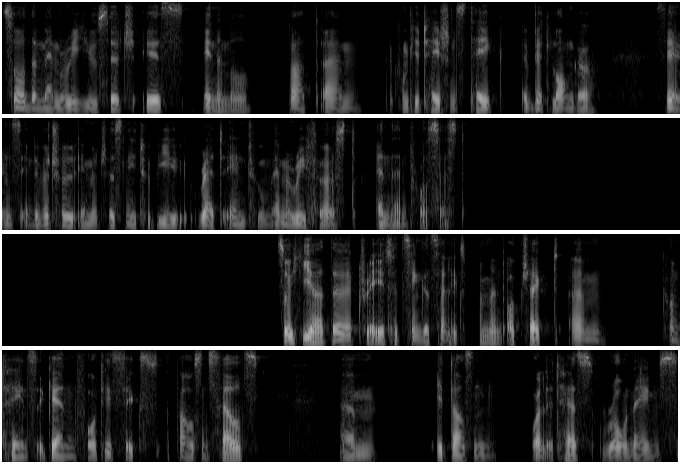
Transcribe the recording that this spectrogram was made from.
So the memory usage is minimal, but um, the computations take a bit longer since individual images need to be read into memory first and then processed. So here the created single cell experiment object um, contains again 46,000 cells. Um, it doesn't, well, it has row names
